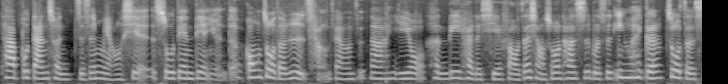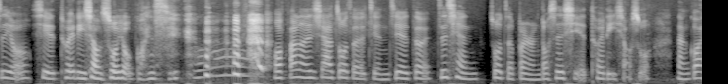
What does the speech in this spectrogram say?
它不单纯只是描写书店店员的工作的日常这样子，那也有很厉害的。写法，我在想说他是不是因为跟作者是有写推理小说有关系？哦、我翻了一下作者的简介，对，之前作者本人都是写推理小说，难怪。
